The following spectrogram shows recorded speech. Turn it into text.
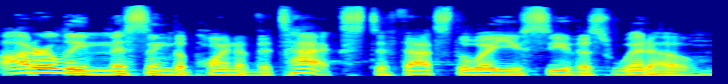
utterly missing the point of the text if that's the way you see this widow.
